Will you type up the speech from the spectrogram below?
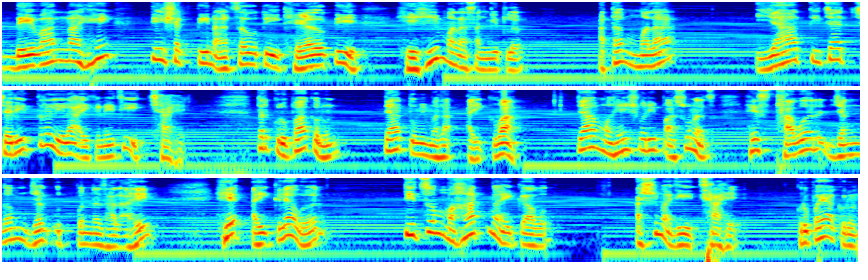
देवांनाही ती शक्ती नाचवती खेळवती हेही मला सांगितलं. आता मला या तिच्या चरित्र लीला ऐकण्याची इच्छा आहे. तर कृपा करून त्या तुम्ही मला ऐकवा. त्या महेश्वरीपासूनच हे स्थावर जंगम जग उत्पन्न झालं आहे. हे ऐकल्यावर तिचं महात्म्य ऐकावं अशी माझी इच्छा आहे. कृपया करून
